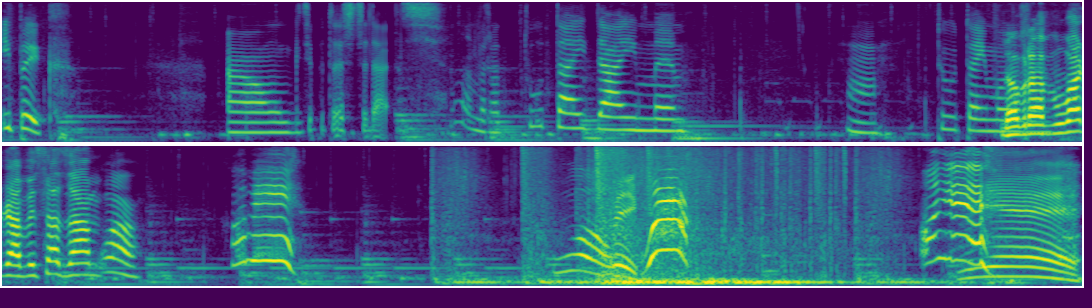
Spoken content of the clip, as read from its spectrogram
I pyk. A gdzie by to jeszcze dać? Dobra, tutaj dajmy. Hmm, tutaj może. Dobra, uwaga, wysadzam! Ło. Hobby! Wow. Pyk. O nie! Nie!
